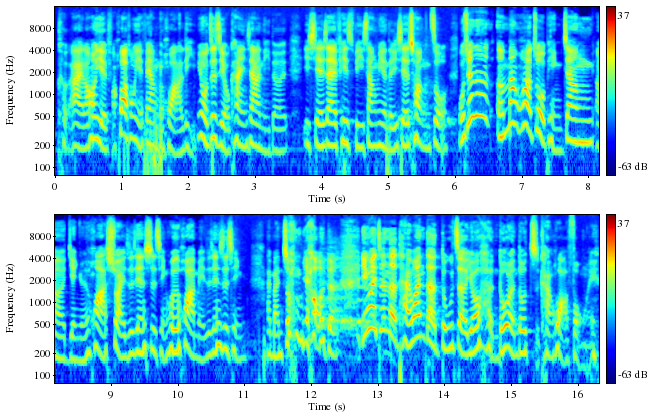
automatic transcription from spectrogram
可爱，然后也画风也非常的华丽。因为我自己有看一下你的一些在 PSV 上面的一些创作，我觉得呃漫画作品将呃演员画帅这件事情，或者画美这件事情还蛮重要的。因为真的，台湾的读者有很多人都只看画风，哎。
